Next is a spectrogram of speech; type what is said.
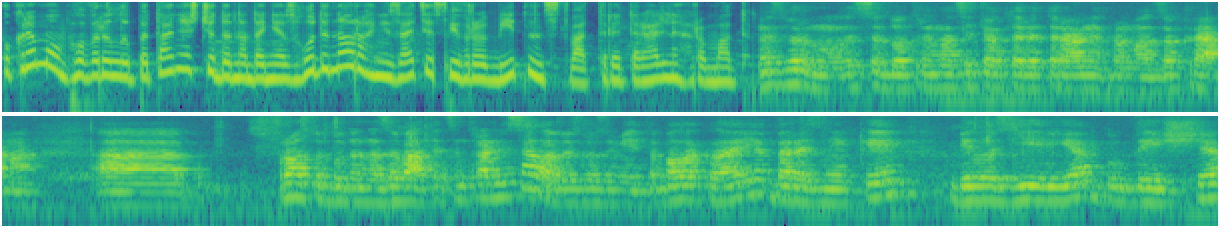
Окремо обговорили питання щодо надання згоди на організацію співробітництва територіальних громад. Ми звернулися до 13 територіальних громад, зокрема, просто буду називати центральні села, ви зрозумієте, Балаклея, Березняки, Білозір'я, Будище,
